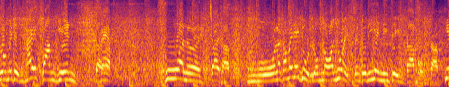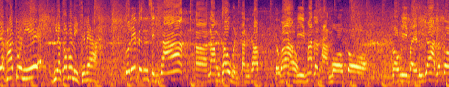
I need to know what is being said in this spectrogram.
รวมไปถึงให้ความเย็นใช่ครับแบบ คั่วเลย ใช่ครับโอ้โหแล้วก็ไม่ได้ดูดลมร้อนด้วย เป็นตัวนี้เย็นจริงครับผมครับ ๆเฮียคะตัวนี้เฮียก็ผลิตใช่ไหมคะ ตัวนี้เป็นสินค้าอ่านำเข้าเหมือนกันครับ แต่ว่านำเข้ามีมีมาตรฐานมอกเรามีใบอนุญาตแล้วก็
